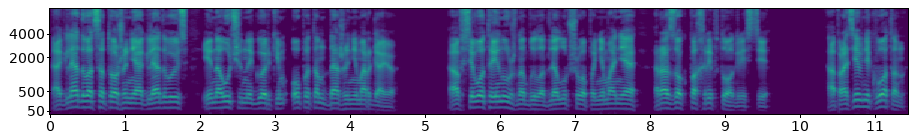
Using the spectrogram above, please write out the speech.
Оглядываться тоже не оглядываюсь и, наученный горьким опытом, даже не моргаю. А всего-то и нужно было для лучшего понимания разок по хребту огрести. А противник вот он,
